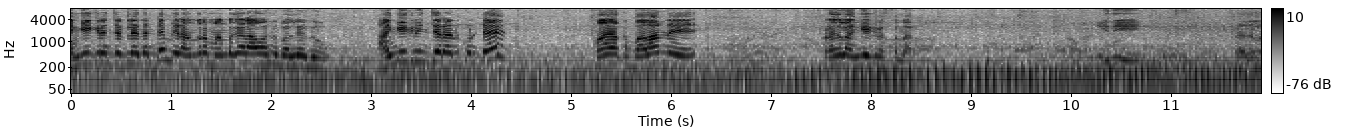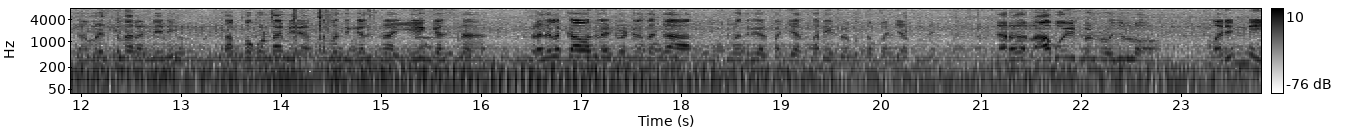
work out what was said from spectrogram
అంగీకరించట్లేదంటే మీరు అందరూ మందగా రావాల్సిన పర్లేదు అంగీకరించారనుకుంటే మా యొక్క బలాన్ని ప్రజలు అంగీకరిస్తున్నారు. ఇది ప్రజలు గమనిస్తున్నారు అన్నీని తప్పకుండా మీరు ఎంతమంది గెలిచినా ఏం గెలిచినా ప్రజలకు కావాల్సినటువంటి విధంగా ముఖ్యమంత్రి గారు పనిచేస్తున్నారు ఈ ప్రభుత్వం పనిచేస్తుంది. జరగ రాబోయేటువంటి రోజుల్లో మరిన్ని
